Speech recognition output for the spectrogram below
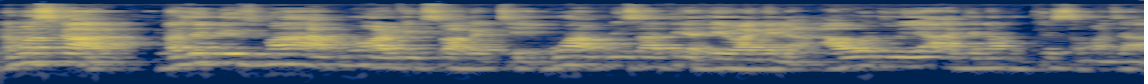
નમસ્કાર. નજર ન્યૂઝમાં આપનું હાર્દિક સ્વાગત છે. હું આપની સાથે અજય વાઘેલા. આવો જોઈએ આજના મુખ્ય સમાચાર.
